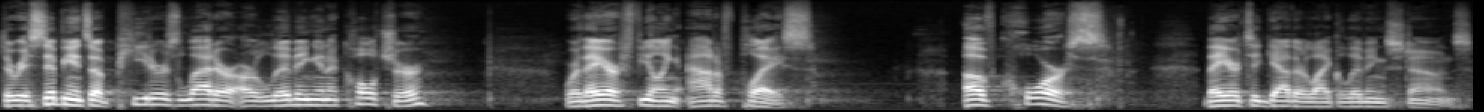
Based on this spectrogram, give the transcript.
The recipients of Peter's letter are living in a culture where they are feeling out of place. Of course, they are together like living stones.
